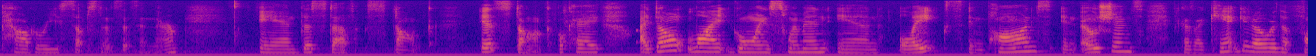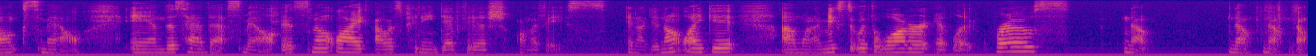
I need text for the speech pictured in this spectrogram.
powdery substance that's in there. And this stuff stunk it stunk okay? I don't like going swimming in lakes in ponds in oceans because I can't get over the funk smell. And this had that smell. It smelled like I was putting dead fish on my face and I did not like it. Um, when I mixed it with the water it looked gross. No. No no no.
